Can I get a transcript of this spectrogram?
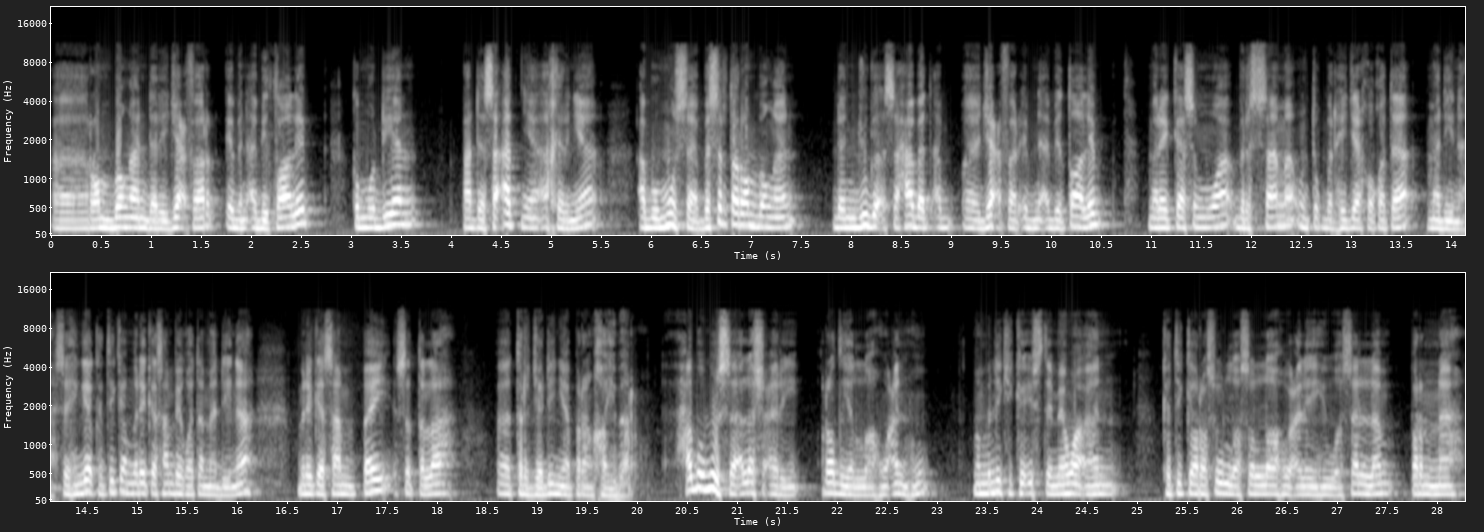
uh, rombongan dari Ja'far ibn Abi Talib. Kemudian pada saatnya akhirnya Abu Musa beserta rombongan dan juga sahabat uh, Ja'far ibn Abi Talib mereka semua bersama untuk berhijrah ke kota Madinah. Sehingga ketika mereka sampai kota Madinah, mereka sampai setelah uh, terjadinya perang Khaybar. Abu Musa al-Ash'ari radhiyallahu anhu memiliki keistimewaan ketika Rasulullah sallallahu alaihi wasallam pernah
